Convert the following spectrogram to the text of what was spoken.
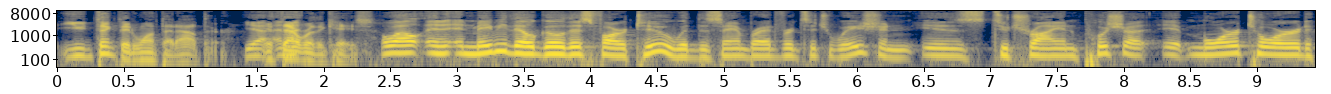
You'd think they'd want that out there Yeah, if that I- were the case. Well, and, and maybe they'll go this far too with the Sam Bradford situation is to try and push a, it more toward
